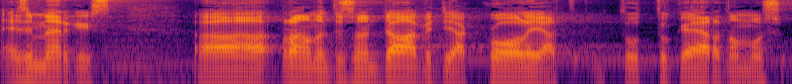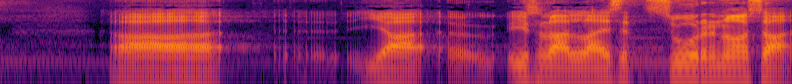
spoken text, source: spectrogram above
Esimerkiksi uh, Raamatus on David ja Koljat, tuttu kertomus. Uh, ja israelilaiset suurin osa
